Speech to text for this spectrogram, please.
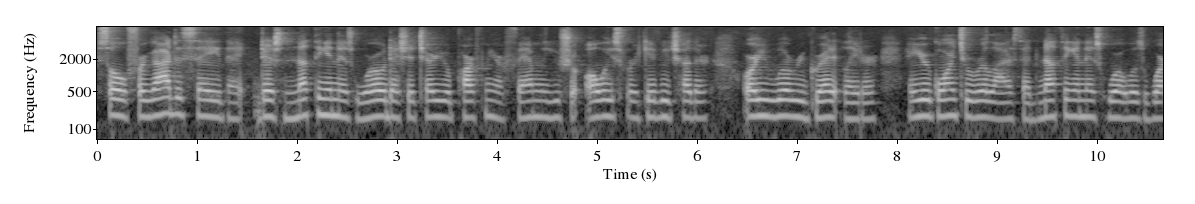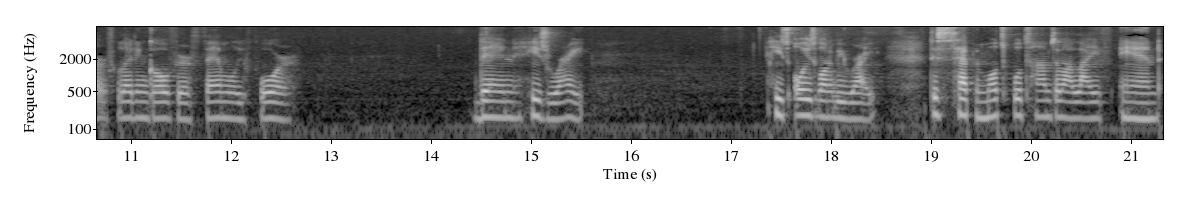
So for God to say that there's nothing in this world that should tear you apart from your family, you should always forgive each other or you will regret it later. And you're going to realize that nothing in this world was worth letting go of your family for. Then he's right. He's always going to be right. This has happened multiple times in my life and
